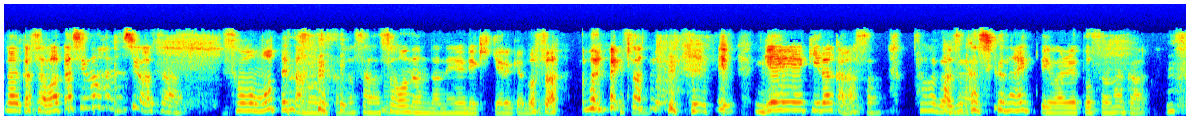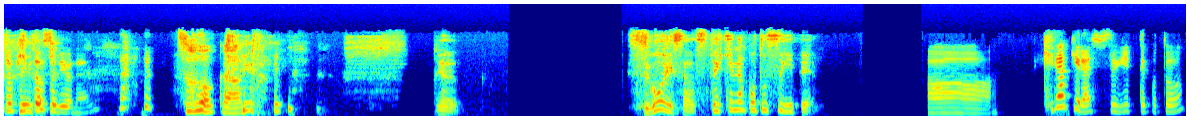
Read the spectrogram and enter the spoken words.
なんかさ、私の話はさ、そう思ってたのだからさ、そうなんだねで聞けるけどさ、村井さんの 現役だからさ、そうだね。恥ずかしくないって言われるとさ、なんか、ドキッとするよね。そうか。いや、すごいさ、素敵なことすぎて。ああ。キラキラしすぎってこと？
